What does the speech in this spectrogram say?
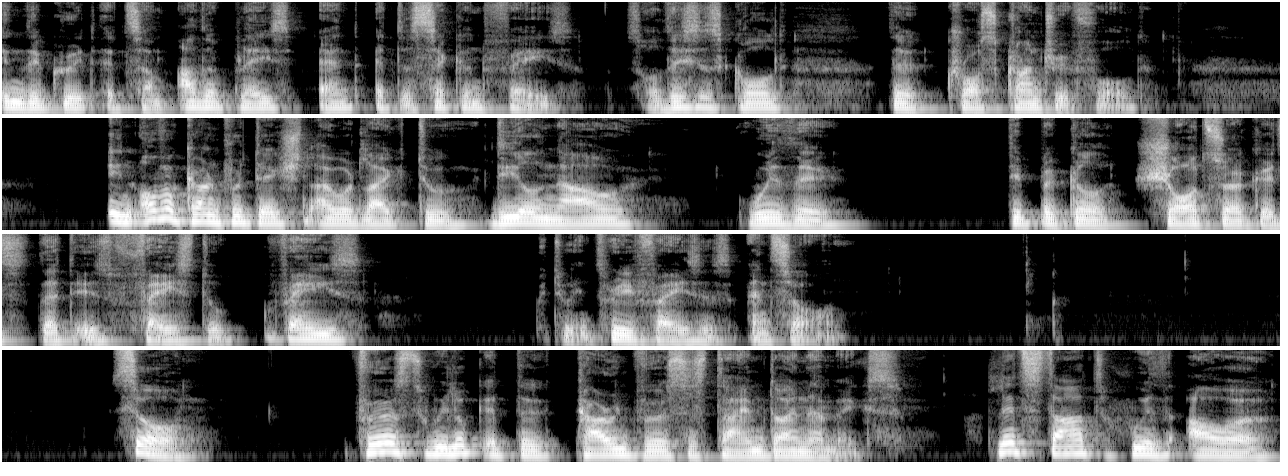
in the grid at some other place and at the second phase. So this is called the cross-country fault. In overcurrent protection I would like to deal now with the typical short circuits that is phase to phase between three phases and so on. So, first we look at the current versus time dynamics. Let's start with our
